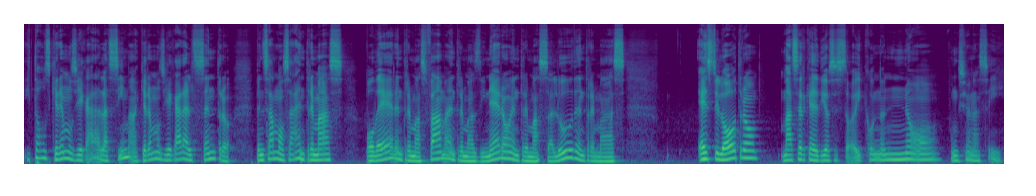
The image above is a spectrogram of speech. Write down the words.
Y todos queremos llegar a la cima, queremos llegar al centro. Pensamos, ah, entre más poder, entre más fama, entre más dinero, entre más salud, entre más esto y lo otro, más cerca de Dios estoy. Cuando no funciona así.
